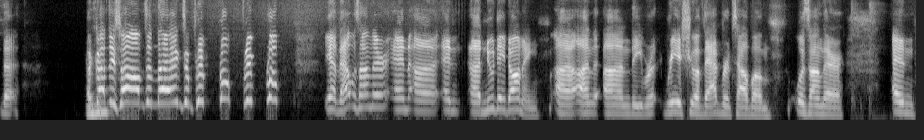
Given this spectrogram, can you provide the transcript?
The mm-hmm. I got these arms and legs and flip flop flip flop. Yeah, that was on there, and uh, and uh, New Day Dawning uh, on on the re- reissue of the Adverts album was on there, and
